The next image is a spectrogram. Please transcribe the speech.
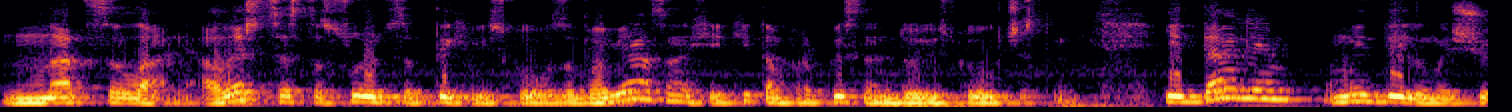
надсилання. Але ж це стосується тих військовозобов'язаних, які там приписані до військових частин. І далі ми дивимося, що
